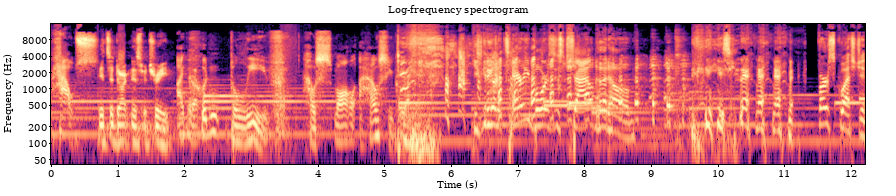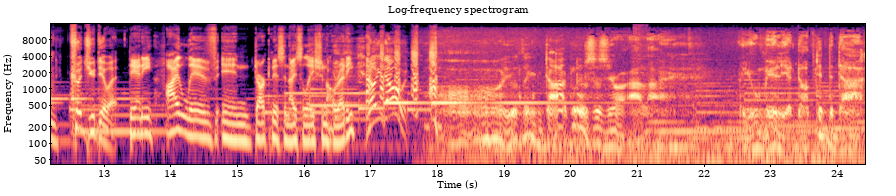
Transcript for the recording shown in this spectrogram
house. It's a darkness retreat. I couldn't believe how small a house you grew up. He's going to go to Terry Bors's childhood home. He's gonna... First question Could you do it? Danny, I live in darkness and isolation already. No, you don't. Oh, you think darkness is your ally? You merely adopted the dark.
